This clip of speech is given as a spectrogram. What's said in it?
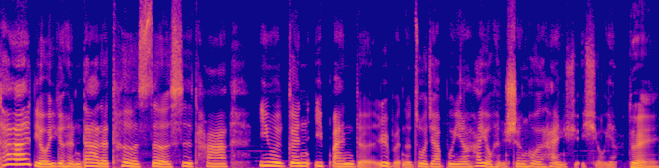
他有一个很大的特色是他。因为跟一般的日本的作家不一样，他有很深厚的汉学修养。对，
